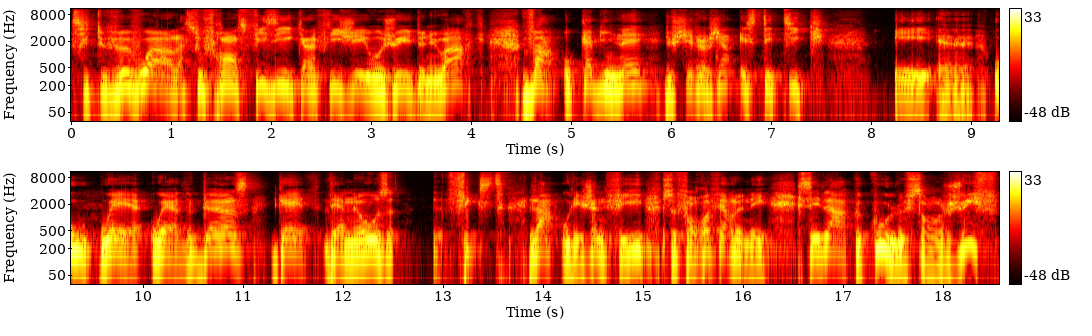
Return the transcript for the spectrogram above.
si tu veux voir la souffrance physique infligée aux Juifs de Newark, va au cabinet du chirurgien esthétique et euh, où where, where the girls get their nose fixed, là où les jeunes filles se font refaire le nez. C'est là que coule le sang juif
